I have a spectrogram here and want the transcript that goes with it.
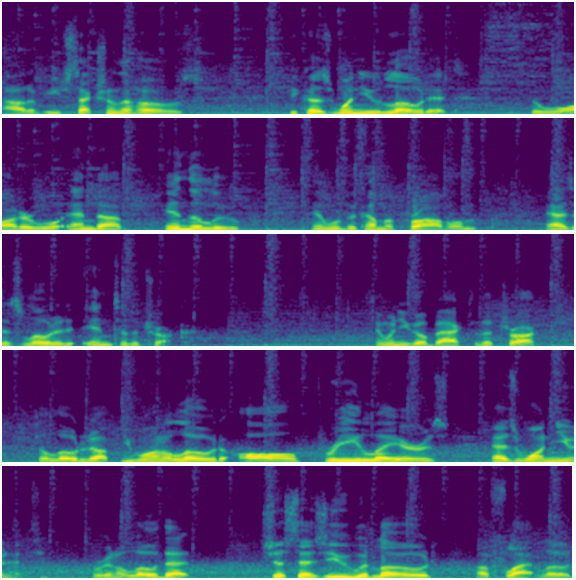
out of each section of the hose because when you load it, the water will end up in the loop and will become a problem as it's loaded into the truck. And when you go back to the truck to load it up, you want to load all three layers as one unit. We're going to load that just as you would load a flat load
